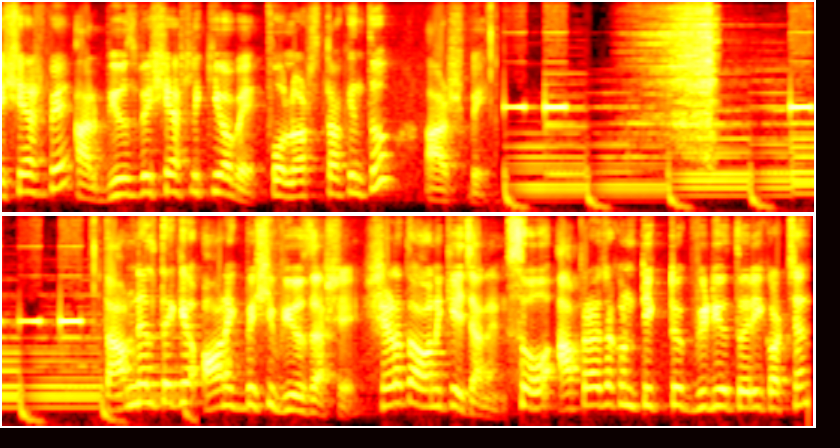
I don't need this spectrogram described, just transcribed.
বেশি আসবে আর ভিউজ বেশি আসলে কি হবে? ফলোয়ার্সটাও কিন্তু আসবে। থাম্বনেল থেকে অনেক বেশি ভিউজ আসে, সেটা তো অনেকেই জানেন। সো আপনারা যখন টিকটক ভিডিও তৈরি করছেন,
